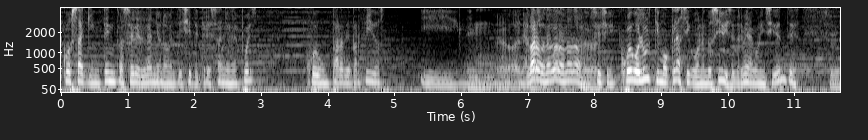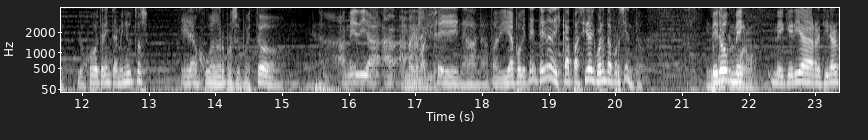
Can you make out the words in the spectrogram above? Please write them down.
cosa que intento hacer en el año 97, tres años después. Juego un par de partidos y... En, eh, En Alvarado, en Alvarado, no, no, sí, sí. Juego el último clásico con Ando Civi, se termina con incidentes Sí. lo juego 30 minutos, era un jugador, por supuesto, a media. A, A media máquina. Sí, no, no podía, porque ten- tenía una discapacidad del 40%. Y no pero me, quería retirar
